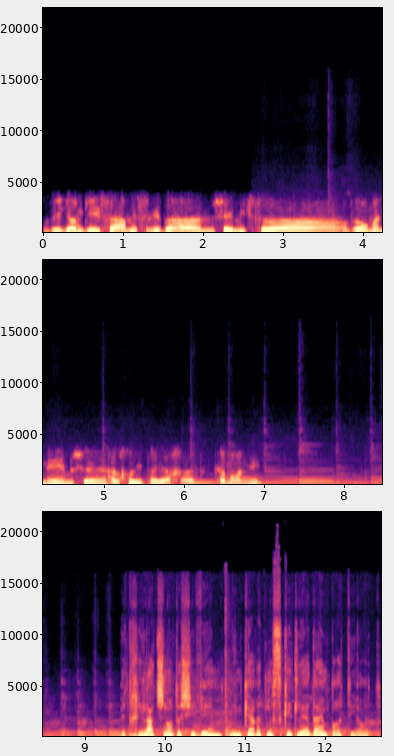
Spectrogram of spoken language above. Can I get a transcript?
והיא גם גייסה מסביבה אנשי מקצוע ואומנים שהלכו איתה יחד, כמוני. בתחילת שנות ה-70 נמכרת מסכית לידיים פרטיות.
